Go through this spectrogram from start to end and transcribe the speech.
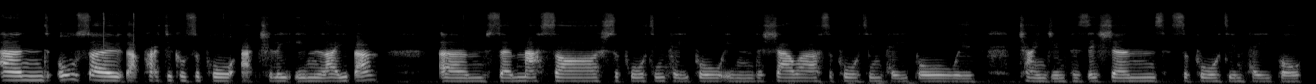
and also that practical support actually in labour. Um, so massage, supporting people in the shower, supporting people with changing positions, supporting people,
